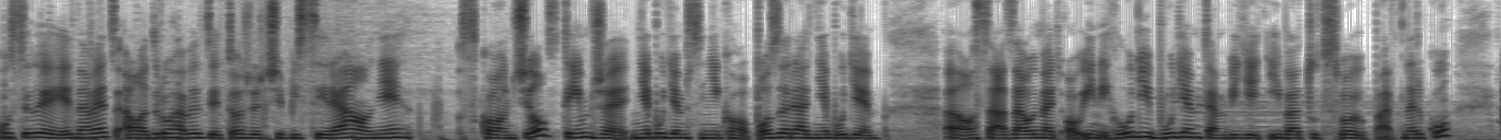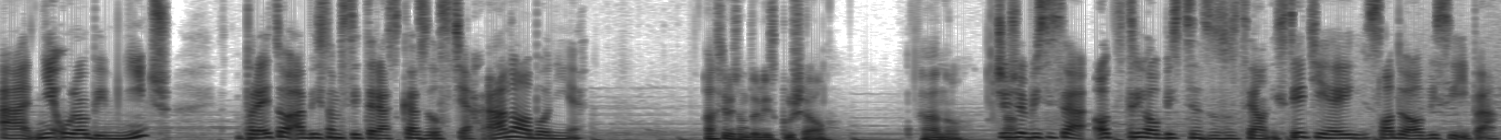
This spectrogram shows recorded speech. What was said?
úsilie je jedna vec, ale druhá vec je to, že či by si reálne skončil s tým, že nebudem si nikoho pozerať, nebudem uh, sa zaujímať o iných ľudí, budem tam vidieť iba tú svoju partnerku a neurobím nič, preto, aby som si teraz kazil vzťah. Áno alebo nie? Asi by som to vyskúšal. Áno. Čiže by si sa odstrihol by si zo sociálnych sietí, hej, sledoval by si iba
